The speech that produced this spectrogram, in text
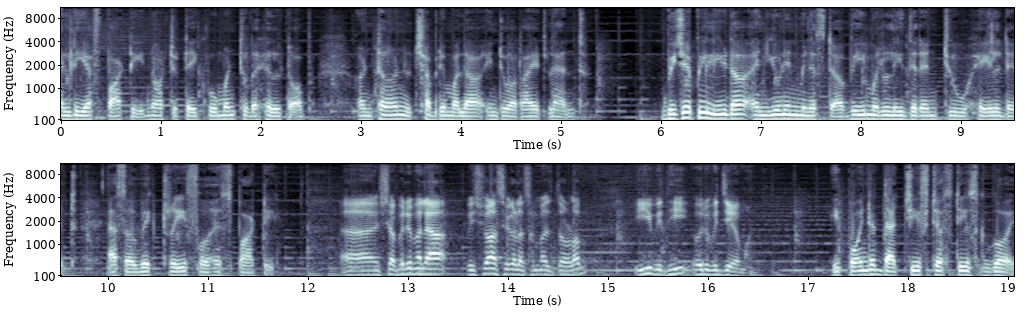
LDF party not to take women to the hilltop and turn Shabarimala into a riot land. BJP leader and Union Minister V. Muralidharan too hailed it as a victory for his party. ആ, ശബരിമല വിശ്വാസികളെ സംബന്ധിച്ചിടത്തോളം ഈ വിധി ഒരു വിജയമാണ് He pointed that Chief Justice Gogoi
